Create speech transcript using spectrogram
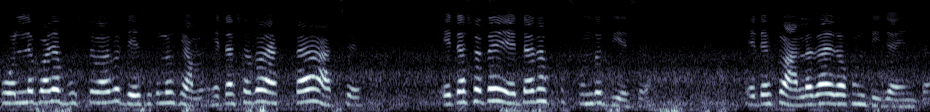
পড়লে পরে বুঝতে পারবে ড্রেসগুলো কেমন। এটার সাথেও একটা আছে। এটার সাথে, এটা না খুব সুন্দর দিয়েছে। এটা একটু আলাদা এরকম ডিজাইনটা।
